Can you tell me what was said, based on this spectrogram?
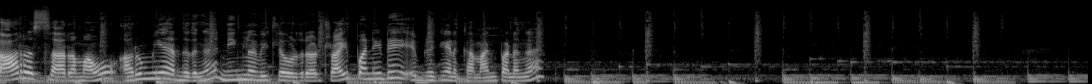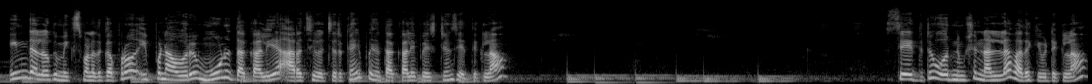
காரசாரமாகவும் அருமையாக இருந்ததுங்க. நீங்களும் வீட்டில் ஒரு தடவை ட்ரை பண்ணிவிட்டு எப்படி இருக்கு எனக்கு கமெண்ட் பண்ணுங்கள் இந்த அளவுக்கு மிக்ஸ் பண்ணதுக்கப்புறம் இப்போ நான் ஒரு மூணு தக்காளியை அரைச்சி வச்சுருக்கேன். இப்போ இந்த தக்காளி பேஸ்ட்டையும் சேர்த்துக்கலாம். சேர்த்துட்டு ஒரு நிமிஷம் நல்லா வதக்கி விட்டுக்கலாம்.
